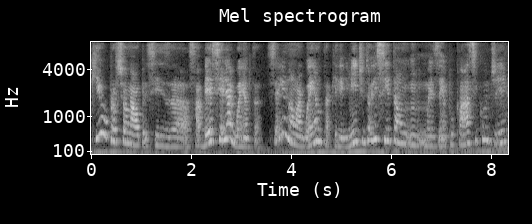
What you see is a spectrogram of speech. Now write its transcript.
que o profissional precisa saber se ele aguenta. Se ele não aguenta aquele limite, então ele cita um, um, exemplo clássico de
